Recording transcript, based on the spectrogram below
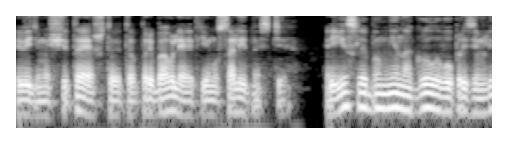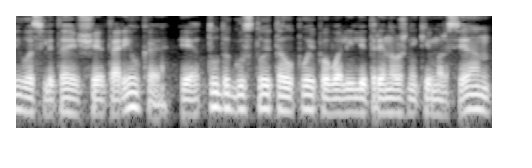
видимо считая, что это прибавляет ему солидности. Если бы мне на голову приземлилась летающая тарелка, и оттуда густой толпой повалили треножники марсиан,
